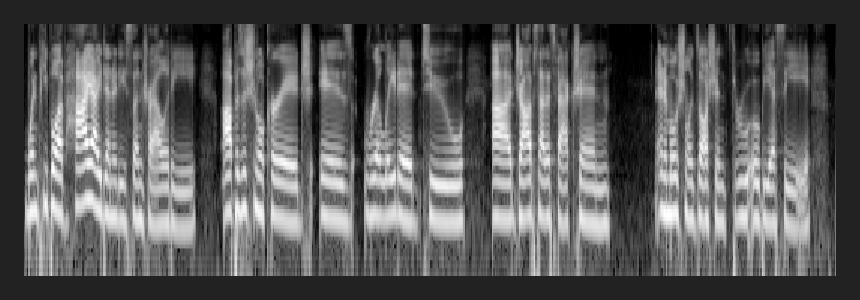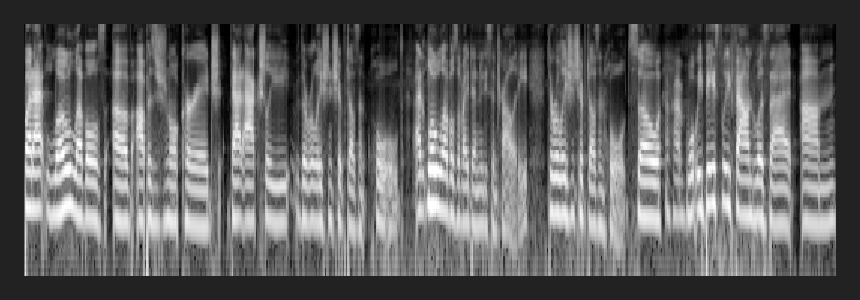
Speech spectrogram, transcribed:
when people have high identity centrality, oppositional courage is related to uh, job satisfaction and emotional exhaustion through OBSE. But at low levels of oppositional courage, that actually the relationship doesn't hold. At low levels of identity centrality, the relationship doesn't hold. So Okay. what we basically found was that um,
